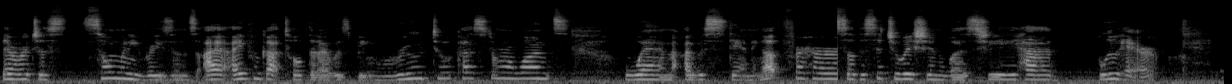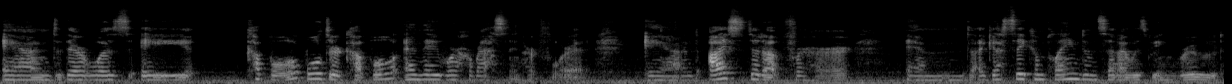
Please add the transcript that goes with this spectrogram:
there were just so many reasons. I, I even got told that I was being rude to a customer once when I was standing up for her. So the situation was she had blue hair and there was a couple, older couple, and they were harassing her for it. And I stood up for her and I guess they complained and said I was being rude.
